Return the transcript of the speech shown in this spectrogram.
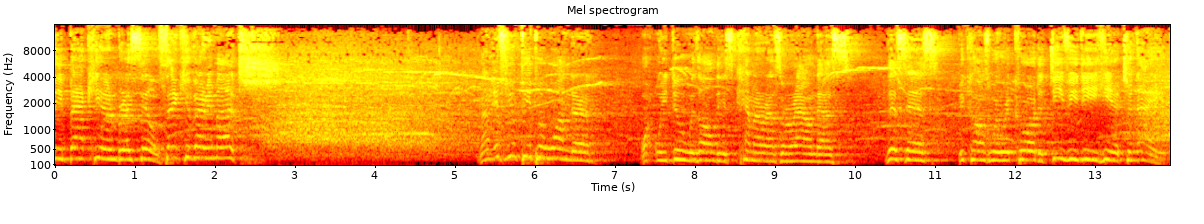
be back here in Brazil. Thank you very much. Now, if you people wonder what we do with all these cameras around us, this is because we record a DVD here tonight.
